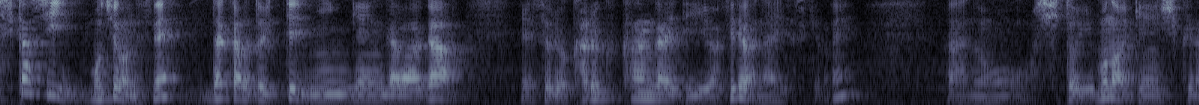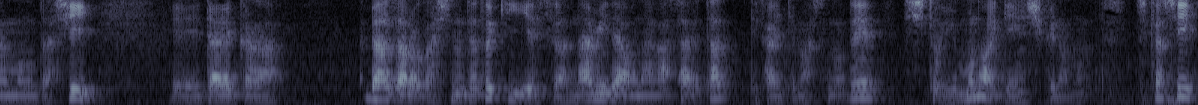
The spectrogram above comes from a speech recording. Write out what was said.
しかしもちろんですね。だからといって人間側がそれを軽く考えていいわけではないですけどね。あの死というものは厳粛なものだし誰かがラザロが死んだ時イエスは涙を流されたって書いてますので死というものは厳粛なものです。しかし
